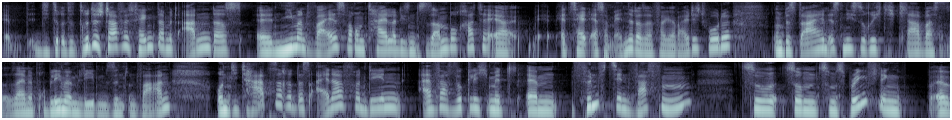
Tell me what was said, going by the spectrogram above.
äh, die dritte dritte Staffel fängt damit an, dass äh, niemand weiß, warum Tyler diesen Zusammenbruch hatte. Er erzählt erst am Ende, dass er vergewaltigt wurde. Und bis dahin ist nicht so richtig klar, was seine Probleme im Leben sind und waren. Und die Tatsache, dass einer von denen einfach wirklich mit ähm, 15 Waffen zu, zum, zum Springfling äh,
